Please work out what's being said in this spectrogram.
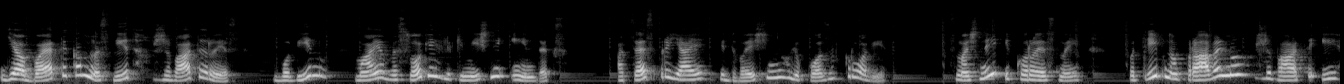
Діабетикам на слід вживати рис, бо він має високий глікемічний індекс, а це сприяє підвищенню глюкози в крові. Смачний і корисний. Потрібно правильно вживати, і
